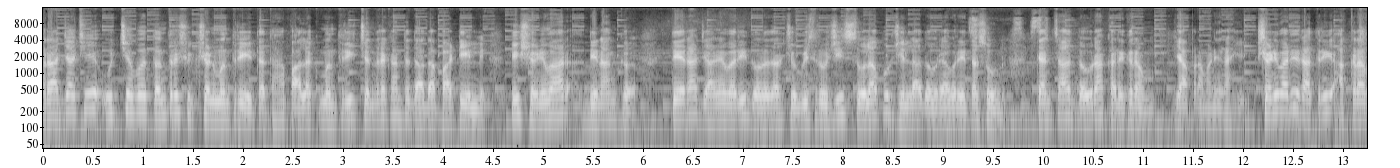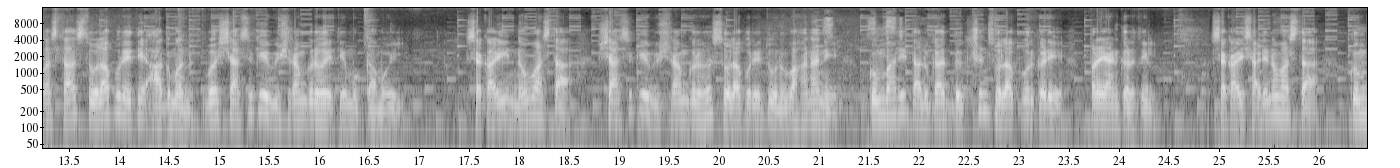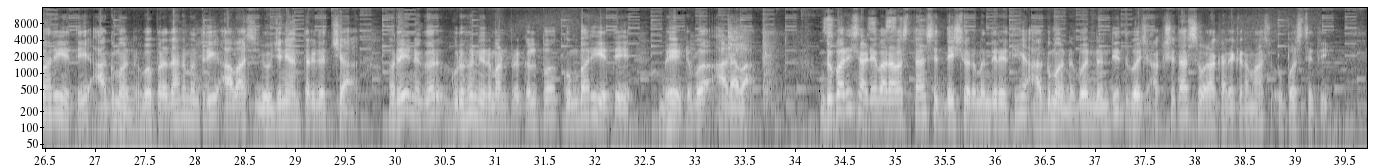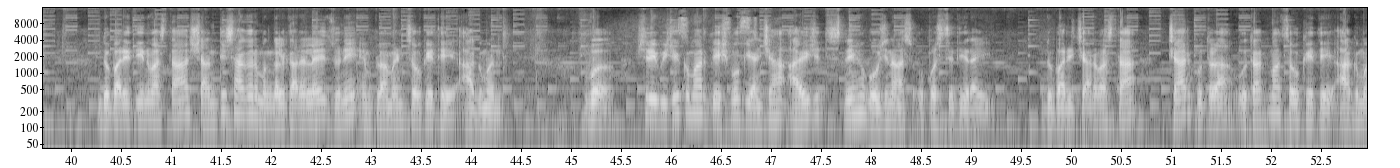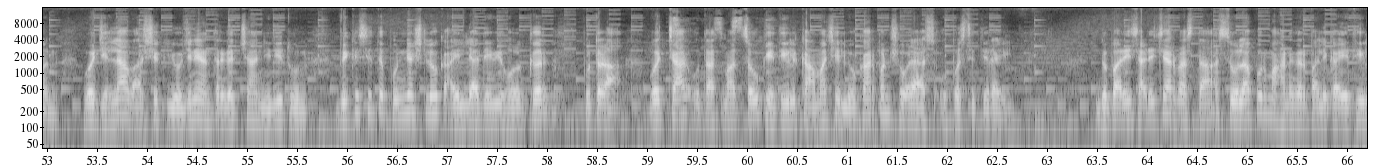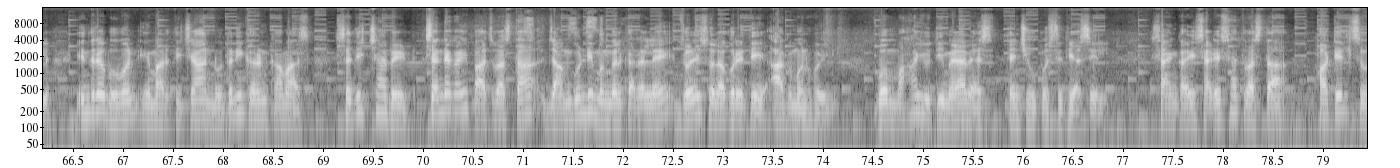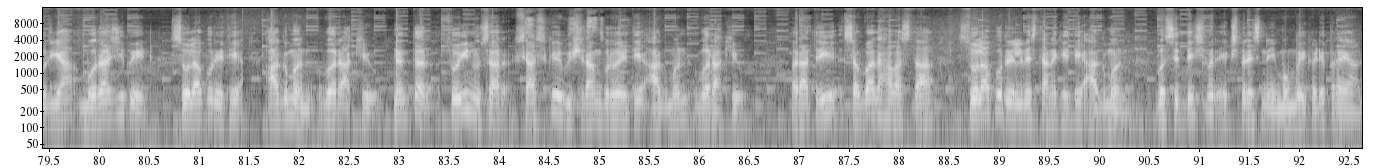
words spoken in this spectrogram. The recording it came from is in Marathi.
राज्याचे उच्च व तंत्र शिक्षण मंत्री तथा पालकमंत्री चंद्रकांत दादा पाटील हे शनिवार दिनांक तेरा जानेवारी दोन हजार चोवीस रोजी सोलापूर जिल्हा दौऱ्यावर येत असून त्यांचा दौरा कार्यक्रम याप्रमाणे राहील. शनिवारी रात्री अकरा वाजता सोलापूर येथे आगमन व शासकीय विश्रामगृह येथे मुक्काम होईल. सकाळी नऊ वाजता शासकीय विश्रामगृह सोलापूर येथून वाहनाने कुंभारी तालुका दक्षिण सोलापूरकडे प्रयाण करतील. सकाळी साडेनऊ वाजता कुंभारी येथे आगमन व प्रधानमंत्री आवास योजनेअंतर्गतच्या रेनगर गृहनिर्माण प्रकल्प कुंभारी येथे भेट व आढावा. दुपारी साडेबारा वाजता सिद्धेश्वर मंदिर येथे आगमन व नंदीध्वज अक्षता सोहळा कार्यक्रमास उपस्थिती. दुपारी तीन वाजता शांतीसागर मंगल कार्यालय जुने एम्प्लॉयमेंट चौक येथे आगमन व श्री विजयकुमार देशमुख यांच्या आयोजित स्नेहभोजनास उपस्थिती राहील. दुपारी चार वाजता चार पुतळा हुतात्मा चौक येथे आगमन व जिल्हा वार्षिक योजनेअंतर्गतच्या निधीतून विकसित पुण्यश्लोक अहिल्यादेवी होळकर पुतळा व चार हुतात्मा चौक येथील कामाचे लोकार्पण सोहळ्यास उपस्थिती राहील. दुपारी साडेचार वाजता सोलापूर महानगरपालिका येथील इंद्रभुवन इमारतीच्या नूतनीकरण कामास सदिच्छा भेट. संध्याकाळी पाच वाजता जामगुंडी मंगल कार्यालय जुळे सोलापूर येथे आगमन होईल व महायुती मेळाव्यास त्यांची उपस्थिती असेल. सायंकाळी साडेसात वाजता हॉटेल सूर्या मोराजी पेठ सोलापूर येथे आगमन व राखीव. नंतर सोयीनुसार शासकीय विश्रामगृह येथे आगमन व राखीव. रात्री सव्वा दहा वाजता सोलापूर रेल्वे स्थानक येथे आगमन व सिद्धेश्वर एक्सप्रेसने मुंबईकडे प्रयाण.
